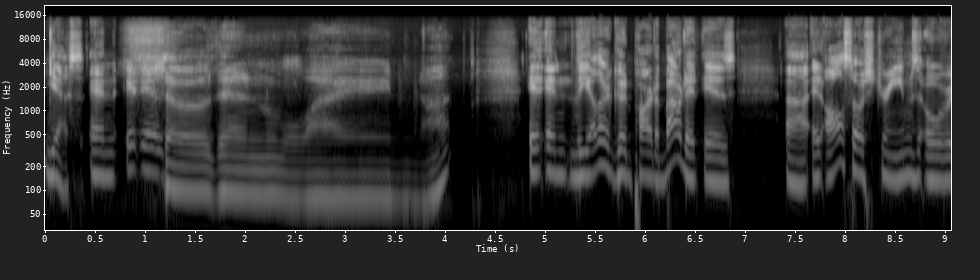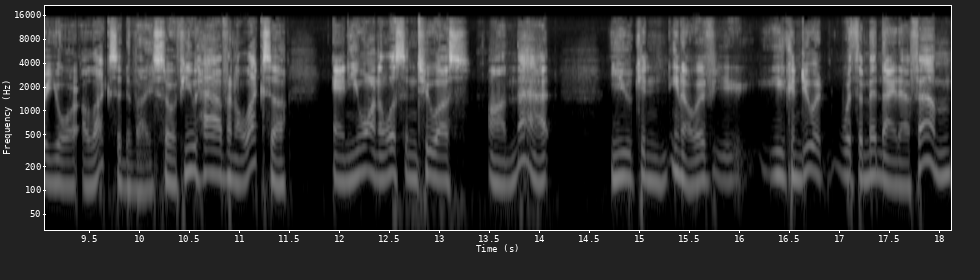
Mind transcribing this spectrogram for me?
Yes. And it is. So then why not? And- and the other good part about it is uh, it also streams over your Alexa device. So if you have an Alexa and you want to listen to us on that, you can, you know, if you you can do it with the Midnight FM,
